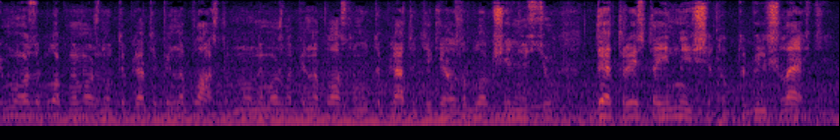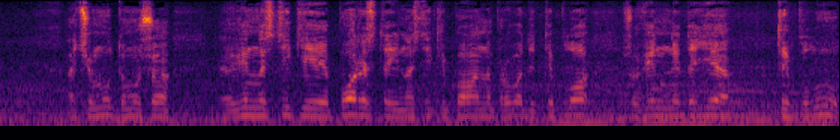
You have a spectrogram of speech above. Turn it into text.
Чому газоблок не можна утепляти пінопластом? Ну не можна пінопластом утепляти тільки газоблок щільністю D300 і нижче, тобто більш легкий. А чому? Тому що е, він настільки пористий, настільки погано проводить тепло, що він не дає теплу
